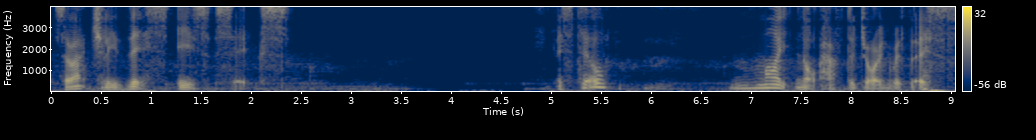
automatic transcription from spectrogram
So actually this is 6. It still might not have to join with this.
